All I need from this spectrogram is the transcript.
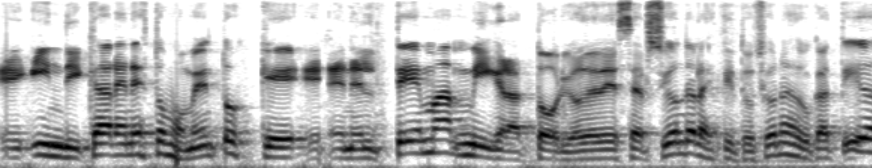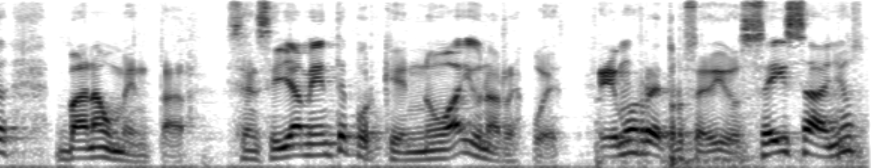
eh, indicar en estos momentos que en el tema migratorio de deserción de las instituciones educativas van a aumentar, sencillamente porque no hay una respuesta. Hemos retrocedido seis años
